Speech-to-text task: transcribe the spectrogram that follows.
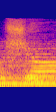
I'm sure.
